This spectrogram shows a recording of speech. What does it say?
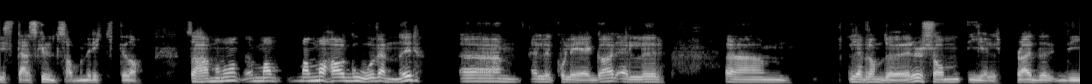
Hvis det er skrudd sammen riktig, da. Så her må man, man, man må ha gode venner, eller kollegaer, eller leverandører som hjelper deg de,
